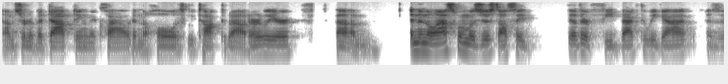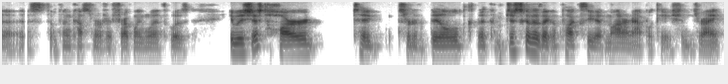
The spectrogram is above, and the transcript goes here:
um, sort of adopting the cloud in the whole, as we talked about earlier. Um, and then the last one was just, I'll say, the other feedback that we got as, a, as something customers are struggling with was it was just hard to sort of build the just because of the complexity of modern applications, right?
